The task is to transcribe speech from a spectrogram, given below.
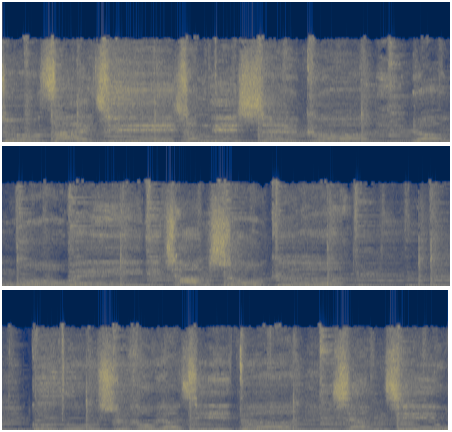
就在启程的时刻，让我为你唱首歌。孤独时候要记得想起我。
